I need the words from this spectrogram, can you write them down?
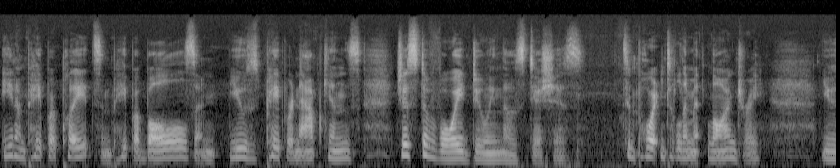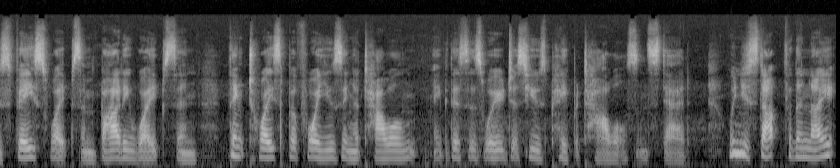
eat on paper plates and paper bowls and use paper napkins. Just avoid doing those dishes. It's important to limit laundry. Use face wipes and body wipes and think twice before using a towel. Maybe this is where you just use paper towels instead. When you stop for the night,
